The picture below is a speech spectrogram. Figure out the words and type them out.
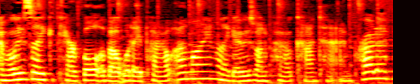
I'm always like careful about what I put out online. Like I always want to put out content I'm proud of.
